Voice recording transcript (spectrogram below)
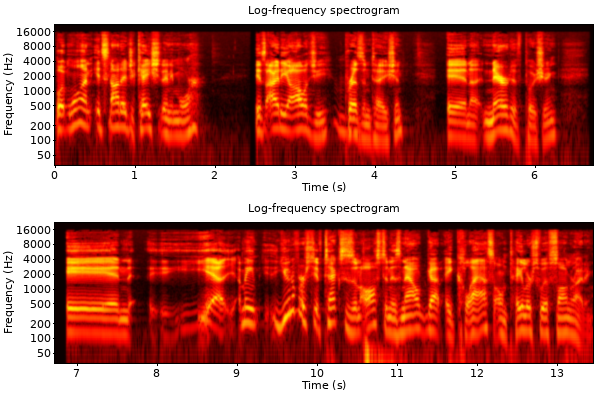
but one, it's not education anymore. It's ideology mm-hmm. presentation and uh, narrative pushing. And yeah, I mean, University of Texas in Austin has now got a class on Taylor Swift songwriting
